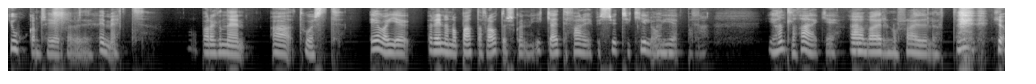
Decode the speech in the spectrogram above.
hjúkan segir það við þig. Einmitt. Og bara einhvern veginn að þú veist ef að ég reyna að bata frá áturskun ég gæti farið upp í 70 kíló og ég bara ég höndla það ekki. Það en, væri nú hræðilegt. Já,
